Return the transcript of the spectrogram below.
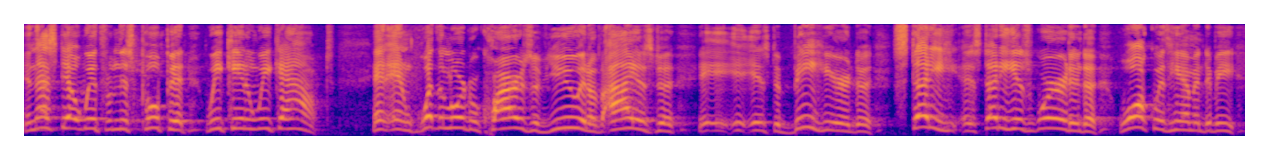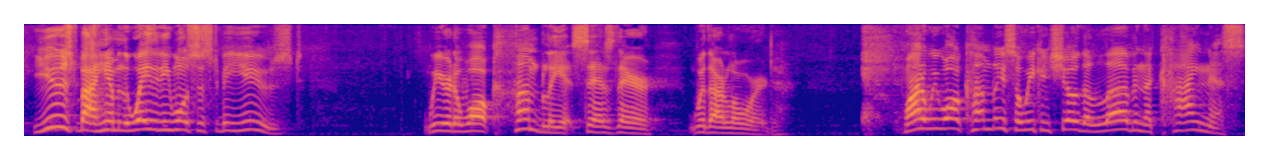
And that's dealt with from this pulpit week in and week out. And, and what the Lord requires of you and of I is to, is to be here, to study, study His Word, and to walk with Him, and to be used by Him in the way that He wants us to be used. We are to walk humbly, it says there, with our Lord. Why do we walk humbly? So we can show the love and the kindness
